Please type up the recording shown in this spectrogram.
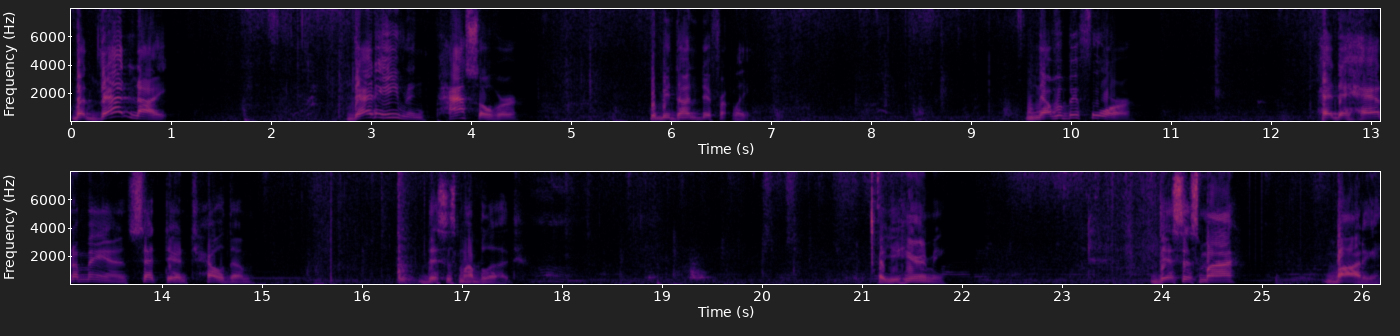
But that night, that evening, Passover would be done differently. Never before had they had a man sit there and tell them, This is my blood. Are you hearing me? This is my body.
